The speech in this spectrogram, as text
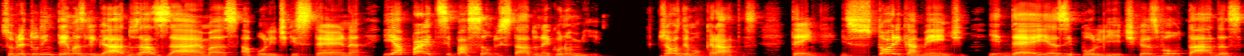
Sobretudo em temas ligados às armas, à política externa e à participação do Estado na economia. Já os democratas têm, historicamente, ideias e políticas voltadas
